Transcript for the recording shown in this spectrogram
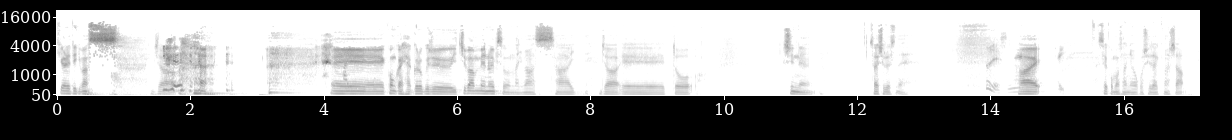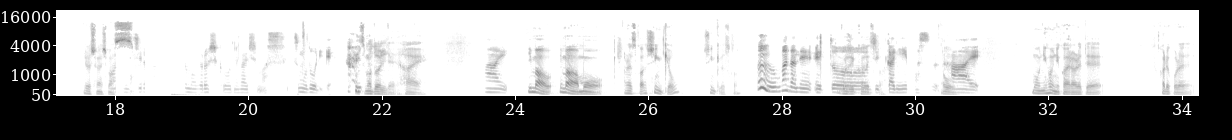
気合入れていきます。じゃあ、えー今回161番目のエピソードになります。はい。じゃあ、えーっと、新年最初ですね。そうですね。はいはい。セコマさんにお越しいただきました。よろしくお願いしまこんすに。ちは。いつもよろしくお願いします。いつも通りで。いつも通りで、はい。はい。今、今はもう、あれですか？新居？新居ですか？うん、まだね、えっと、ご実家ですか？実家にいます。おうはい。もう日本に帰られて、かれこれ、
